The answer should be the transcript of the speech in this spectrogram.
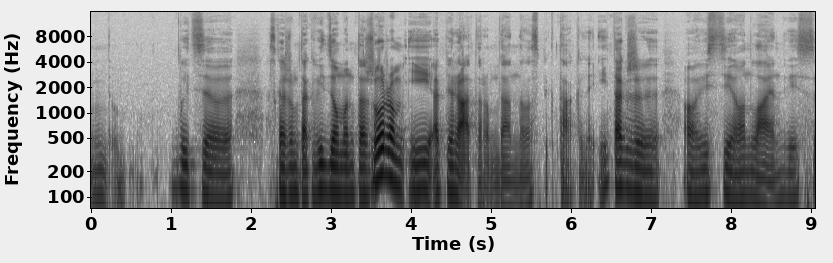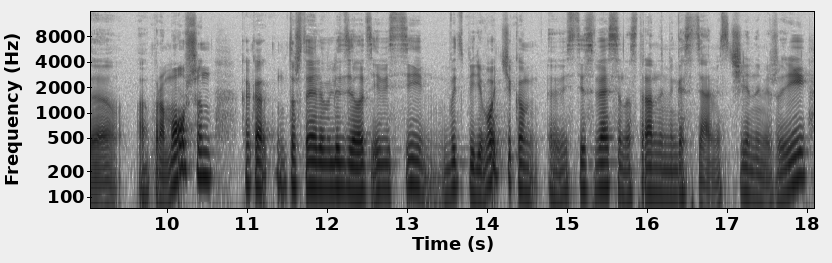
быть... Э, скажем так, видеомонтажером и оператором данного спектакля. И также э, вести онлайн весь э, промоушен, как то, что я люблю делать, и вести, быть переводчиком, э, вести связь с иностранными гостями, с членами жюри,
